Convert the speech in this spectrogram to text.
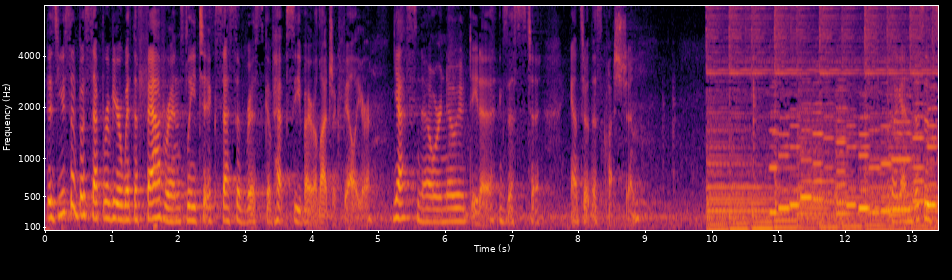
Does use of boceprevir with efavirenz lead to excessive risk of hep C virologic failure? Yes, no, or no data exists to answer this question. So again, this is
